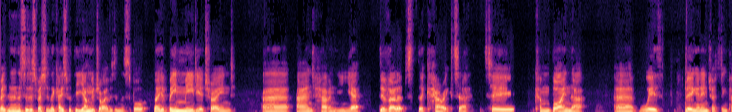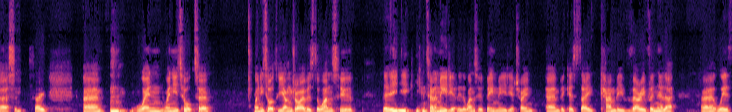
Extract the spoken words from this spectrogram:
and this is especially the case with the younger drivers in the sport, they have been media trained uh, and haven't yet developed the character to combine that uh, with being an interesting person. So um, when when you talk to when you talk to young drivers, the ones who you, you can tell immediately the ones who have been media trained um, because they can be very vanilla uh, with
